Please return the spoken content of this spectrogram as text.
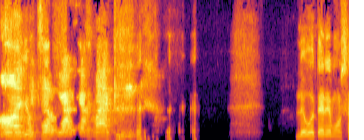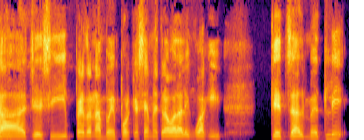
Ay, muchas gracias, Maki. Luego tenemos a Jessie, perdonadme porque se me traba la lengua aquí, Quetzalmetli,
